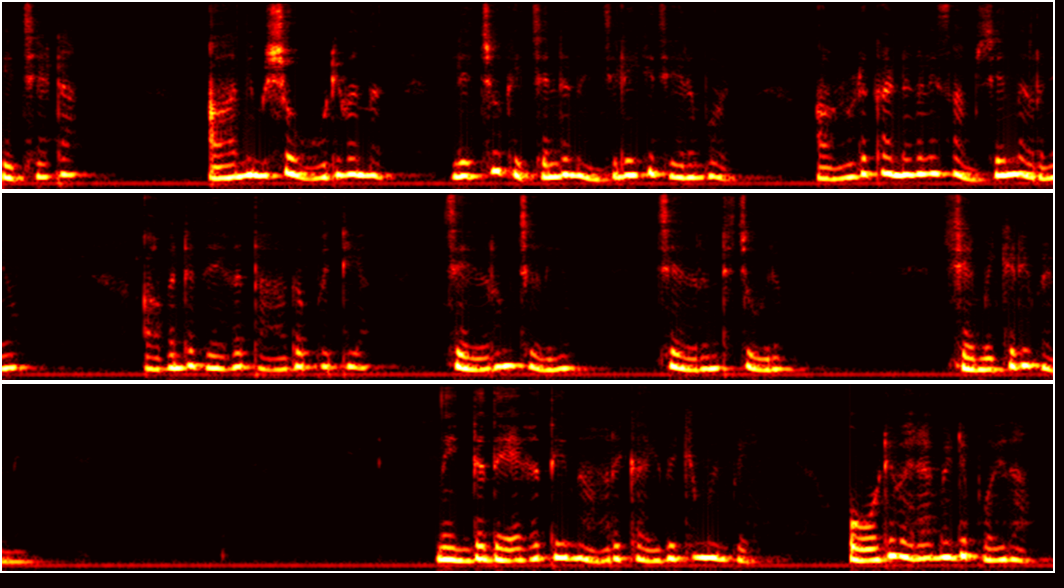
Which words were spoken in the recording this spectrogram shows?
കിച്ചേട്ടാ ആ നിമിഷം ഓടി വന്ന് ലച്ചു കിച്ചന്റെ നെഞ്ചിലേക്ക് ചേരുമ്പോൾ അവളുടെ കണ്ണുകളിൽ സംശയം നിറഞ്ഞു. അവന്റെ ദേഹത്താകെ പറ്റിയ ചേറും ചെളിയും ചേറിന്റെ ചൂരും. ക്ഷമിക്കടി പെണ്ണെ. നിന്റെ ദേഹത്തിൽ നാറി കൈവയ്ക്കും മുൻപേ ഓടി വരാൻ വേണ്ടി പോയതാ.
